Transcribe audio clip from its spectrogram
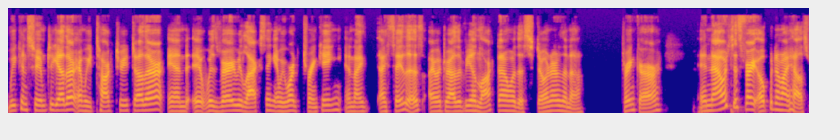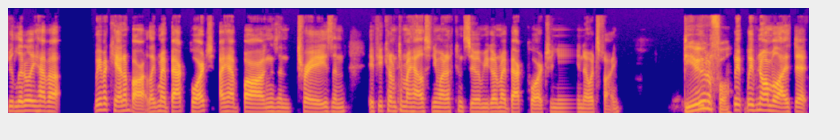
we consumed together and we talked to each other and it was very relaxing and we weren't drinking. And i i say this i would rather be in lockdown with a stoner than a drinker. Mm-hmm. and now it's just very open in my house. We literally have a we have a can of bar like my back porch. I have bongs and trays and if you come to my house and you want to consume you go to my back porch and you, you know it's fine. Beautiful. we, we've normalized it.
